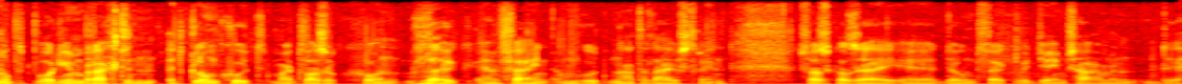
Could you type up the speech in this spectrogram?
op het podium brachten. Het klonk goed, maar het was ook gewoon leuk en fijn om goed naar te luisteren. En zoals ik al zei, eh, don't fuck with James Harmon. De,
